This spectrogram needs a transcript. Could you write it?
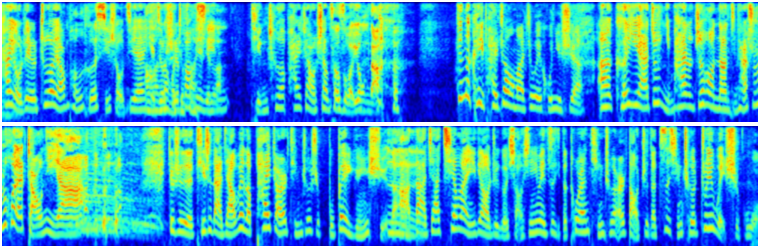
它有这个遮阳棚和洗手间，也就是方便放心了您停车、拍照、上厕所用的 真的可以拍照吗？这位胡女士，啊。可以啊，就是你拍了之后呢，警察叔叔会来找你呀、就是提示大家，为了拍照而停车是不被允许的啊！嗯大家千万一定要这个小心，因为自己的突然停车而导致的自行车追尾事故。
